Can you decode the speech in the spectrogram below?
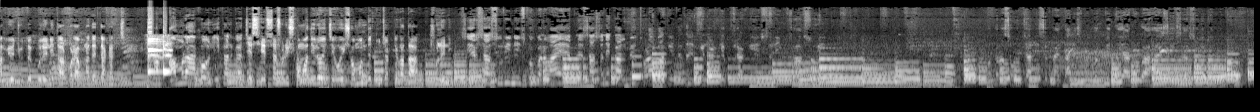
আমিও জুতো খুলে নিই তারপরে আপনাদের দেখাচ্ছি আমরা আমরা এখন এখানকার যে শেরশাশুড়ি সমাধি রয়েছে ওই সম্বন্ধে দু चारटे কথা শুনে নিই शेर शाह सूरी ने इसको बनवाए हैं अपने शासन काल में थोड़ा बाकी था तो इनके लड़के पूरा किए सलीम शाह सूरी पंद्रह सौ उनचालीस से पैंतालीस में बन के तैयार हुआ है शेर शाह सूरी का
